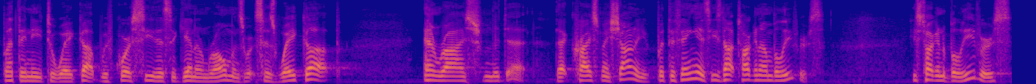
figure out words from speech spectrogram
but they need to wake up. We of course see this again in Romans where it says, Wake up and rise from the dead, that Christ may shine on you. But the thing is, he's not talking to unbelievers, he's talking to believers.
